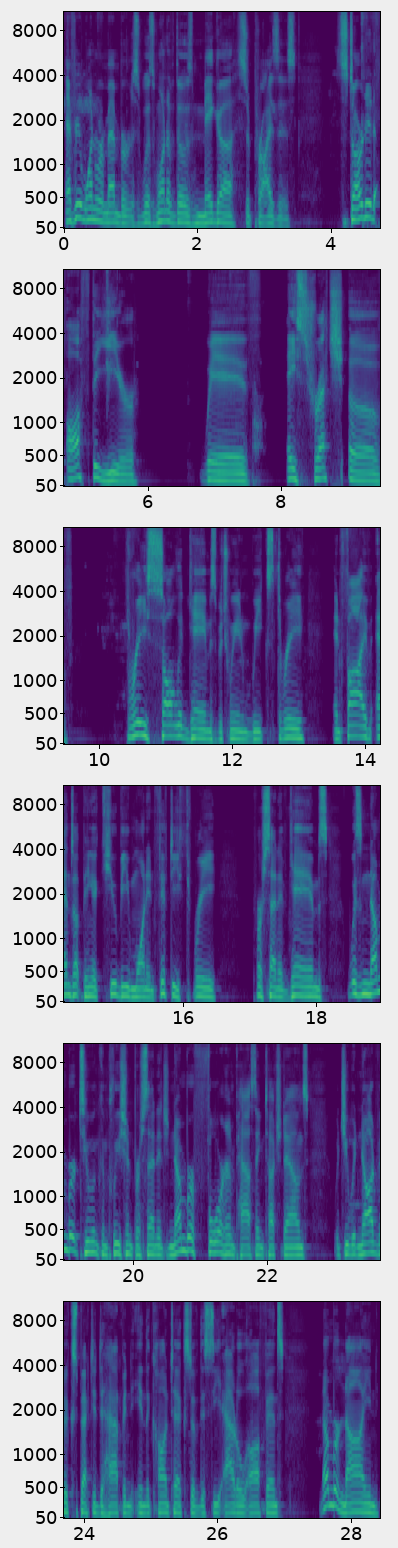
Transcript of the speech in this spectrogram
everyone remembers, was one of those mega surprises. Started off the year with a stretch of three solid games between weeks three and five, ends up being a QB1 in 53% of games, was number two in completion percentage, number four in passing touchdowns, which you would not have expected to happen in the context of the Seattle offense. Number nine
